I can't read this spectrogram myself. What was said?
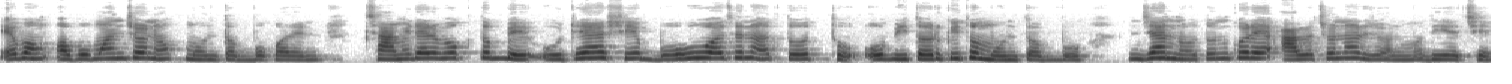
এবং অপমানজনক মন্তব্য করেন। স্বামীরার বক্তব্যে উঠে আসে বহু অজানা তথ্য ও বিতর্কিত মন্তব্য যা নতুন করে আলোচনার জন্ম দিয়েছে।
